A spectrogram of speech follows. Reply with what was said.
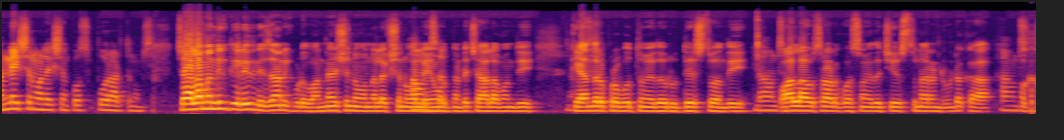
వన్ నేషన్ వన్ ఎలక్షన్ కోసం పోరాడుతున్నాం సార్. చాలా మందికి తెలియదు నిజానికి ఇప్పుడు వన్ నేషన్ వన్ ఎలక్షన్ వల్ల ఏమవుతుందంటే చాలా మంది కేంద్ర ప్రభుత్వం ఏదో రుద్దేస్తోంది అవును వాళ్ళ అవసరాల కోసం ఏదో చేస్తున్నారనేటువంటి ఒక ఒక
